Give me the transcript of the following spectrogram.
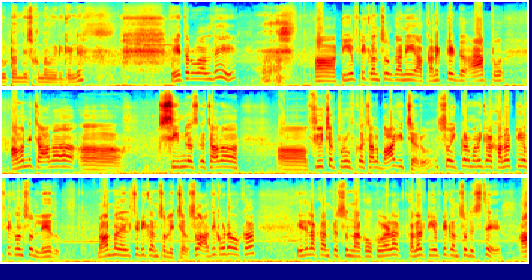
యూటర్న్ తీసుకుందాం వీడికి వెళ్ళి ఏతర్ వాళ్ళది ఆ టీఎఫ్టీ కన్సోల్ కానీ ఆ కనెక్టెడ్ యాప్ అవన్నీ చాలా సీమ్లెస్గా చాలా ఫ్యూచర్ ప్రూఫ్గా చాలా బాగా ఇచ్చారు. సో ఇక్కడ మనకి ఆ కలర్ టీఎఫ్టీ కన్సోల్ లేదు. నార్మల్ ఎల్సిడి కన్సోల్ ఇచ్చారు. సో అది కూడా ఒక ఇదిలా కనిపిస్తుంది నాకు. ఒకవేళ కలర్ టీఎఫ్టీ కన్సోల్ ఇస్తే ఆ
